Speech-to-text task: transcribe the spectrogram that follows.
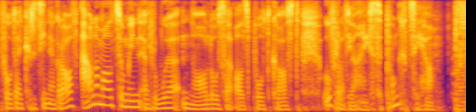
von der Christina Graf. Auch nochmal zum in Ruhe nachlesen als Podcast auf radio1.ch.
